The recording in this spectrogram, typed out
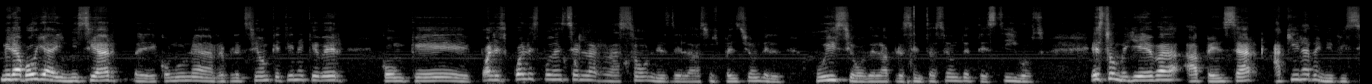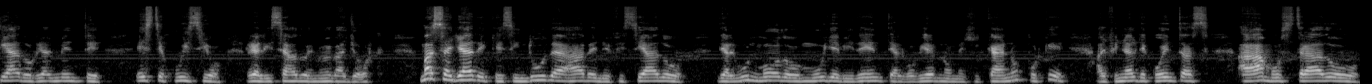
Mira, voy a iniciar eh, con una reflexión que tiene que ver con que cuáles, cuáles pueden ser las razones de la suspensión del juicio o de la presentación de testigos. Esto me lleva a pensar a quién ha beneficiado realmente este juicio realizado en Nueva York más allá de que sin duda ha beneficiado de algún modo muy evidente al gobierno mexicano, porque al final de cuentas ha mostrado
